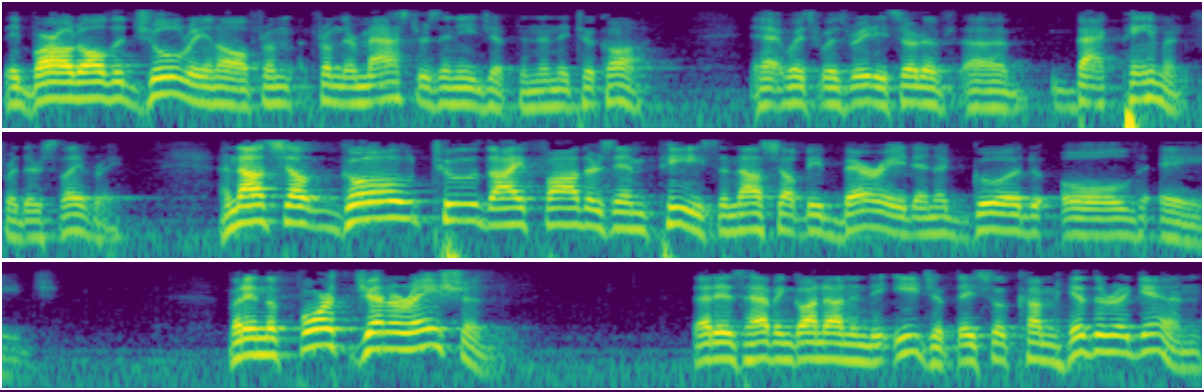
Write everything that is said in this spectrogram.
They borrowed all the jewelry and all from, from their masters in Egypt, and then they took off, which was really sort of uh, back payment for their slavery. And thou shalt go to thy fathers in peace, and thou shalt be buried in a good old age. But in the fourth generation, that is, having gone down into Egypt, they shall come hither again,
